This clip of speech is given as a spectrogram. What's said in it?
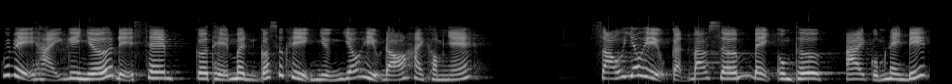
Quý vị hãy ghi nhớ để xem cơ thể mình có xuất hiện những dấu hiệu đó hay không nhé. 6 dấu hiệu cảnh báo sớm bệnh ung thư ai cũng nên biết.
